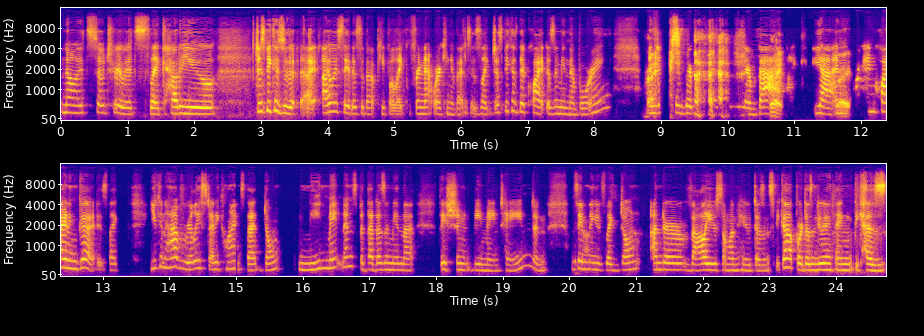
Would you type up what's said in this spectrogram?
no it's so true it's like how do you just because I, I always say this about people like for networking events is like just because they're quiet doesn't mean they're boring right. and just because they're they're bad right. yeah and, right. and quiet and good is like you can have really steady clients that don't need maintenance but that doesn't mean that they shouldn't be maintained. And the same thing is like don't undervalue someone who doesn't speak up or doesn't do anything because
